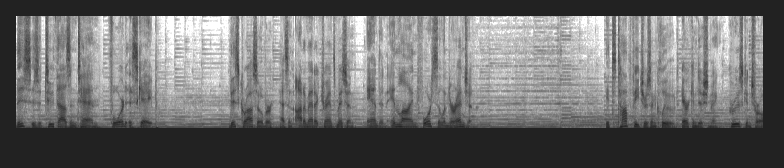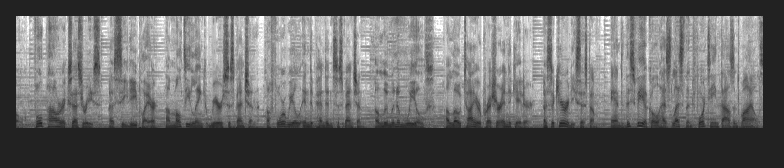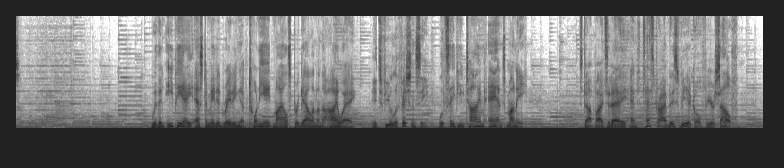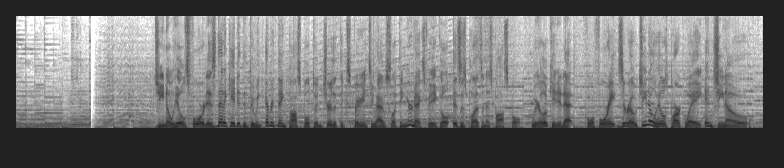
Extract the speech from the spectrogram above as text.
This is a 2010 Ford Escape. This crossover has an automatic transmission and an inline four-cylinder engine. Its top features include air conditioning, cruise control, full power accessories, a CD player, a multi-link rear suspension, a four-wheel independent suspension, aluminum wheels, a low tire pressure indicator, a security system, and this vehicle has less than 14,000 miles. With an EPA estimated rating of 28 miles per gallon on the highway, its fuel efficiency will save you time and money. Stop by today and test drive this vehicle for yourself. Chino Hills Ford is dedicated to doing everything possible to ensure that the experience you have selecting your next vehicle is as pleasant as possible. We are located at 4480 Chino Hills Parkway in Chino.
